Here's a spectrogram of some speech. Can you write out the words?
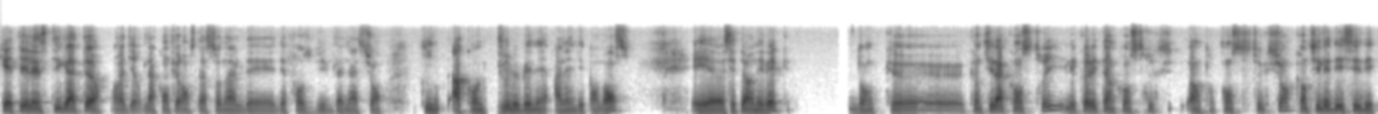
qui a été l'instigateur, on va dire, de la conférence nationale des, forces vives de la nation, qui a conduit le Bénin à l'indépendance. Et euh, c'était un évêque. Donc, euh, quand il a construit, l'école était en, en, construction quand il est décédé.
